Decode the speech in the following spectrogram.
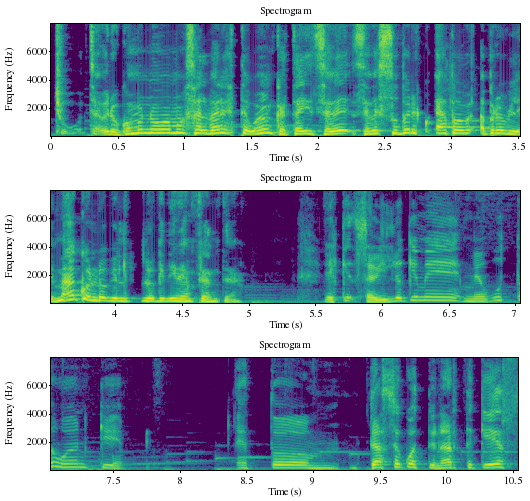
Chucha, pero ¿cómo no vamos a salvar a este weón? ¿cachai? Se ve, se ve súper aproblemado con lo que, lo que tiene enfrente. Es que, ¿sabéis lo que me, me gusta, weón? Que esto mm, te hace cuestionarte qué es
